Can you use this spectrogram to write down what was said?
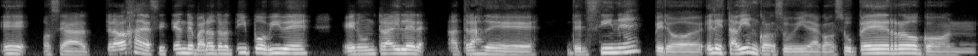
eh, o sea, trabaja de asistente para otro tipo, vive en un tráiler atrás de, del cine, pero él está bien con su vida, con su perro, con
